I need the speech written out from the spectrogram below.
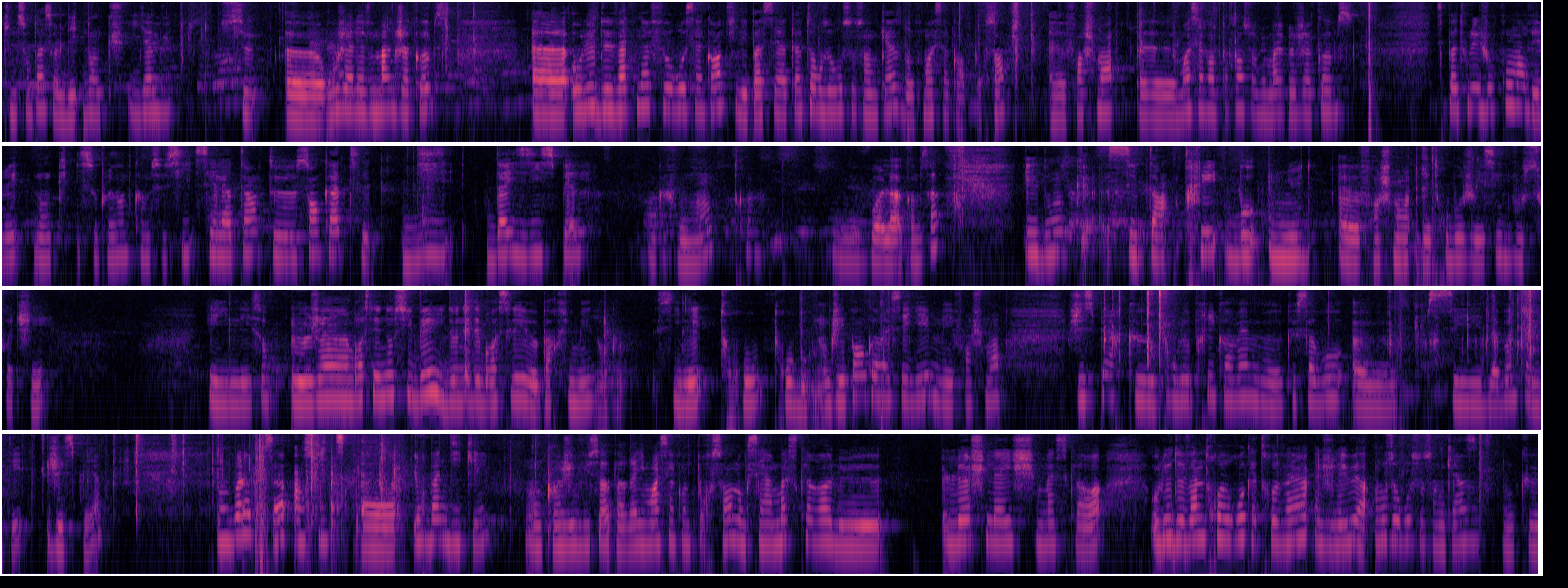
qui ne sont pas soldées. Donc, il y a eu ce rouge à lèvres Marc Jacobs. Au lieu de 29,50€, il est passé à 14,75€, donc moins 50%. Euh, franchement, euh, moi 50% sur du Michael Jacobs, c'est pas tous les jours qu'on en verrait. Donc il se présente comme ceci. C'est la teinte 104 Daisy Spell. Donc je vous montre. Voilà comme ça. Et donc c'est un très beau nude. Euh, franchement, il est trop beau. Je vais essayer de vous swatcher. Et il est. J'ai un bracelet Nocibé. Il donnait des bracelets parfumés. Donc il est trop trop beau. Donc j'ai pas encore essayé mais franchement j'espère que pour le prix quand même euh, que ça vaut euh, c'est de la bonne qualité. J'espère. Donc voilà pour ça. Ensuite euh, Urban Decay. Donc quand j'ai vu ça pareil moins 50%. Donc c'est un mascara le Lush Lash Mascara. Au lieu de 23,80€, je l'ai eu à 11,75€. Donc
